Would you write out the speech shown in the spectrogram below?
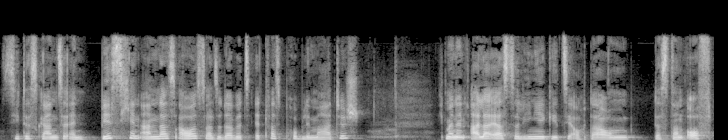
sieht das Ganze ein bisschen anders aus, also da wird es etwas problematisch. Ich meine, in allererster Linie geht es ja auch darum, dass dann oft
